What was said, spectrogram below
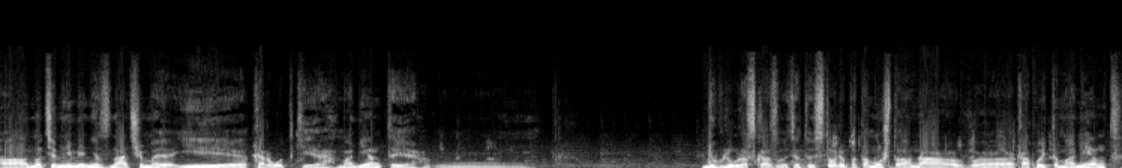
а, но тем не менее значимые и короткие моменты. Люблю рассказывать эту историю, потому что она в какой-то момент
